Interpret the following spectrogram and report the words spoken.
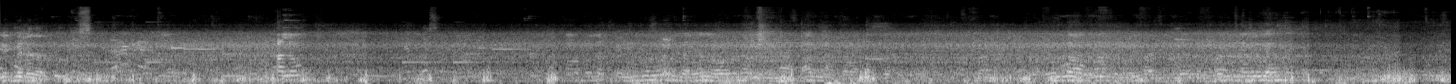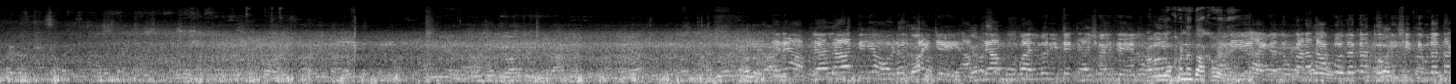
एक मिनिट झालं. हॅलो त्याने आपल्याला ती ऑर्डर पाहिजे. आपल्या मोबाईलवर इथे त्याशिवाय ते लोकांना. आणि ऐका, लोकांना दाखवलं का? थोडीशी तीव्रता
